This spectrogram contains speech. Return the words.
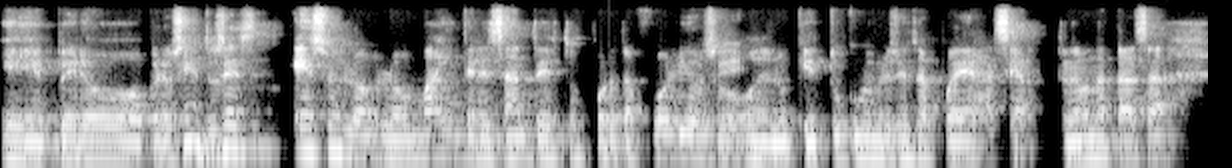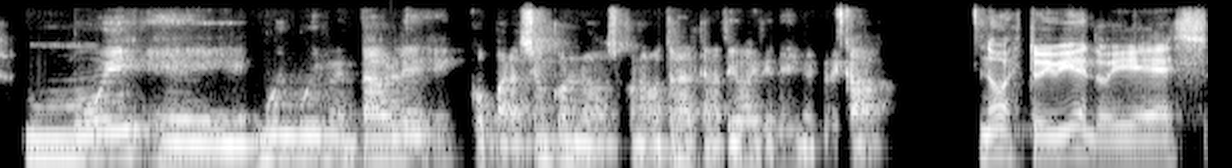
Eh, pero, pero sí, entonces eso es lo, lo más interesante de estos portafolios o, o, de lo que tú como inversionista puedes hacer, tener una tasa muy, eh, muy, muy rentable en comparación con, los, con las otras alternativas que tienes en el mercado. No, estoy viendo y es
